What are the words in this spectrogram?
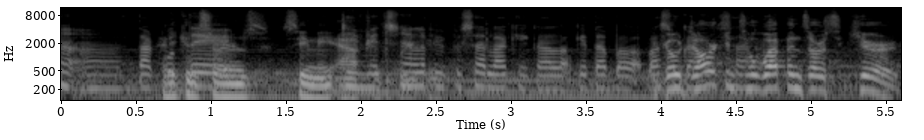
Heeh, Any concerns, see me after the damage-nya lebih briefing. besar lagi kalau kita bawa We go dark until weapons are secured.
